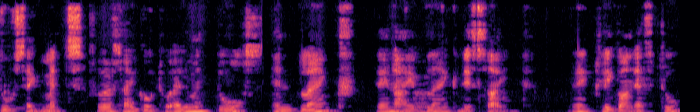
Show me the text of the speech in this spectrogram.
two segments. First I go to element tools and blank then I blank this side. Then click on F2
